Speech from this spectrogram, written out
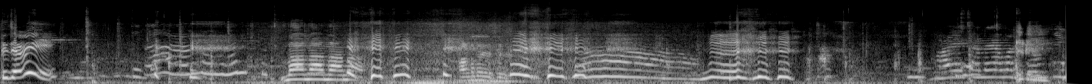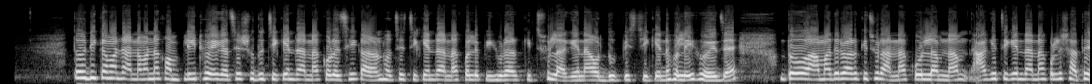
তুই যাবি? না না না না। ঠান্ডা লেগেছে। তো ওইদিকে আমার রান্নাবান্না কমপ্লিট হয়ে গেছে। শুধু চিকেন রান্না করেছি, কারণ হচ্ছে চিকেন রান্না করলে পিহুর আর কিছু লাগে না, ওর দু পিস চিকেন হলেই হয়ে যায়। তো আমাদেরও আর কিছু রান্না করলাম না। আগে চিকেন রান্না করলে সাথে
